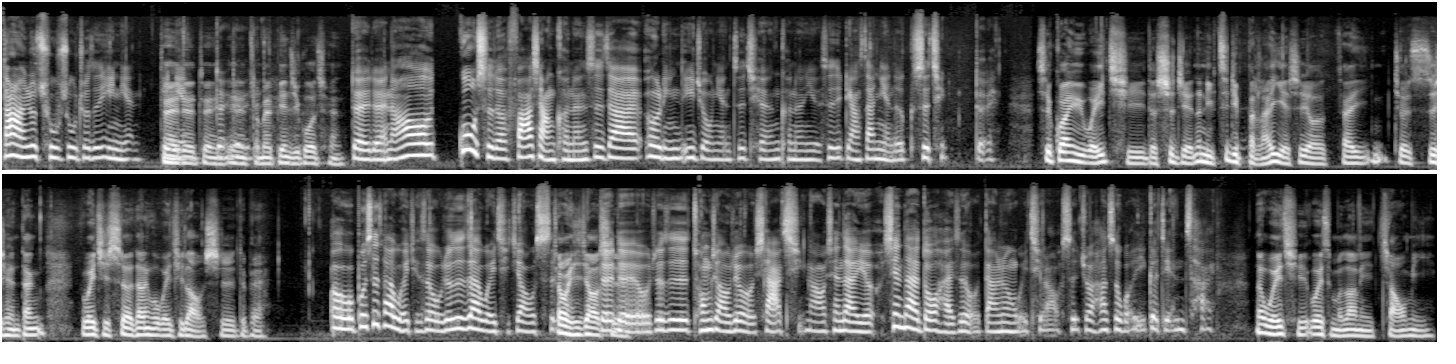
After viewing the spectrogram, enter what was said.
当然就出书就是一年，一对年对对，对对准备编辑过程。对对，然后故事的发想可能是在二零一九年之前，可能也是两三年的事情。对，是关于围棋的世界。那你自己本来也是有在，就是之前当围棋社担任过围棋老师，对不对？呃，我不是在围棋社，我就是在围棋教室在。围棋教室，对对，我就是从小就有下棋，然后现在也有现在都还是有担任围棋老师，就他是我的一个兼差。那围棋为什么让你着迷？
